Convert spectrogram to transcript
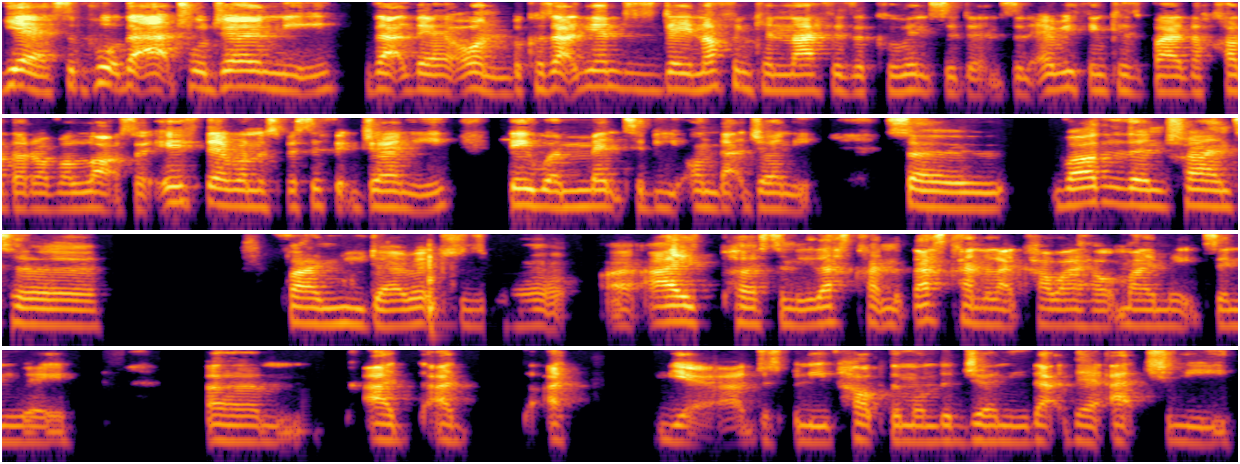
yeah, support the actual journey that they're on. Because at the end of the day, nothing in life is a coincidence and everything is by the qadar of Allah. So if they're on a specific journey, they were meant to be on that journey. So rather than trying to find new directions, I, I personally that's kind of that's kind of like how I help my mates anyway. Um I I I yeah, I just believe help them on the journey that they're actually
